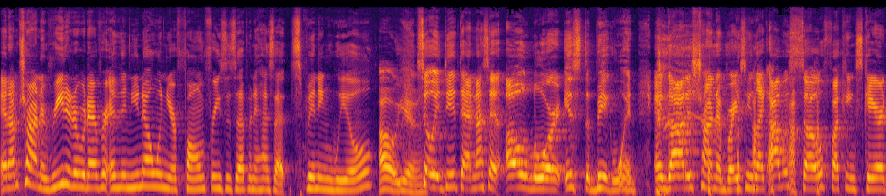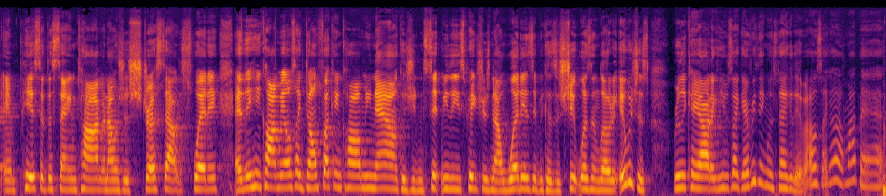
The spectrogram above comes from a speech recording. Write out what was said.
and I'm trying to read it or whatever. And then you know when your phone freezes up and it has that spinning wheel? Oh yeah. So it did that, and I said, "Oh Lord, it's the big one." And God is trying to embrace me. Like I was so fucking scared and pissed at the same time, and I was just stressed out and sweating. And then he called me. I was like, "Don't fucking call me now, because you sent me these pictures. Now what is it? Because the shit wasn't loaded. It was just really chaotic." He was like, "Everything was negative." I was like, "Oh my bad."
